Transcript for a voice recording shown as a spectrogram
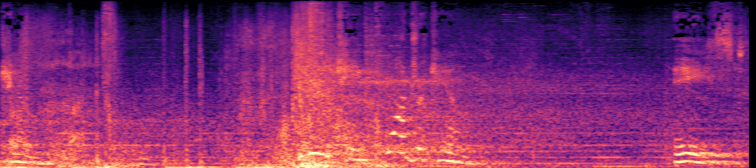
Kill. Blue team quadra kill. Aced.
